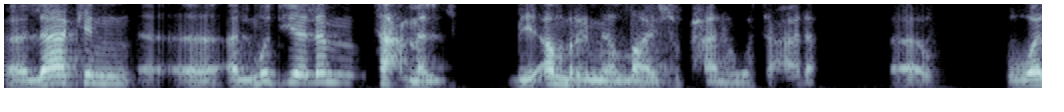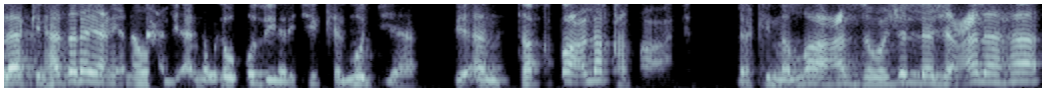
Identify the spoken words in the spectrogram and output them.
لكن آه، المدية لم تعمل بأمر من الله سبحانه وتعالى. آه، ولكن هذا لا يعني أنه لأنه لو أذن لتلك المدية بأن تقطع لقطعت. لكن الله عز وجل جعلها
